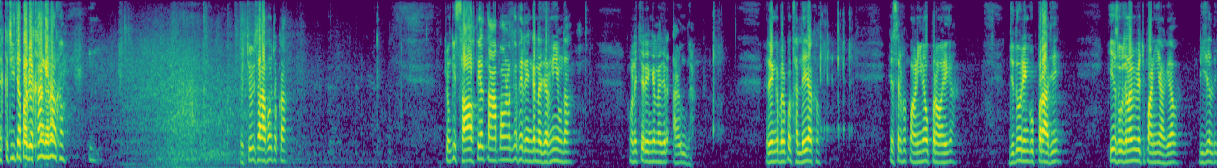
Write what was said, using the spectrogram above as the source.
ਇੱਕ ਚੀਜ਼ ਤਾਂ ਆਪਾਂ ਵੇਖਾਂਗੇ ਨਾ ਆਖੋ ਵਿੱਚੋਂ ਵੀ ਸਾਫ਼ ਹੋ ਚੁੱਕਾ। ਕਿਉਂਕਿ ਸਾਫ਼ ਤੇਲ ਤਾਂ ਪਾਉਣ ਲੱਗੇ ਫਿਰ ਰਿੰਗ ਨਜ਼ਰ ਨਹੀਂ ਆਉਂਦਾ। ਹੁਣ ਇਹ ਚ ਰਿੰਗ ਨਜ਼ਰ ਆਊਗਾ। ਰਿੰਗ ਬਿਲਕੁਲ ਥੱਲੇ ਆਖੋ ਇਹ ਸਿਰਫ ਪਾਣੀ ਨਾਲ ਉੱਪਰ ਆਏਗਾ। ਜਦੋਂ ਰਿੰਗ ਉੱਪਰ ਆ ਜੇ, ਇਹ ਸੋਚਣਾ ਵੀ ਵਿੱਚ ਪਾਣੀ ਆ ਗਿਆ ਵਾ, ਡੀਜ਼ਲ ਦੇ।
